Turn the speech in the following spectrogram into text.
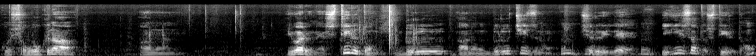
こう素朴なあのいわゆるねスティルトンブルーあのブルーチーズの種類で、イギリスだとスティルトン、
